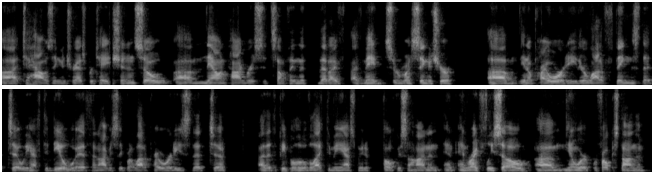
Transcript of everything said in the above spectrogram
uh, to housing and transportation. And so um, now in Congress, it's something that that I've I've made sort of my signature, um, you know, priority. There are a lot of things that uh, we have to deal with, and obviously, but a lot of priorities that uh, uh, that the people who have elected me asked me to focus on, and and, and rightfully so. Um, you know, we're we're focused on them.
